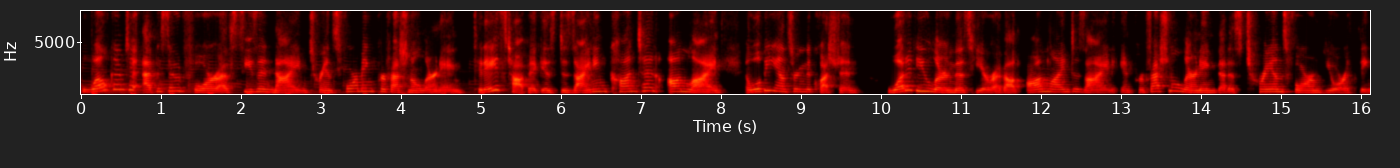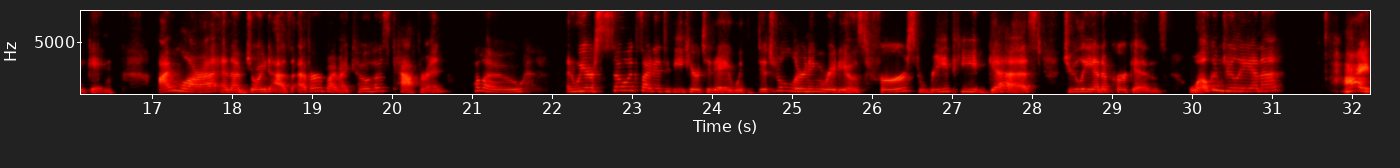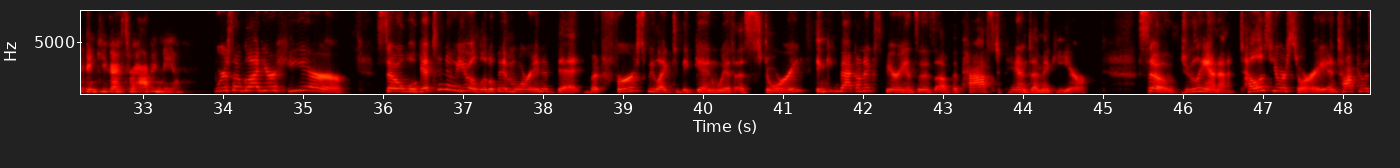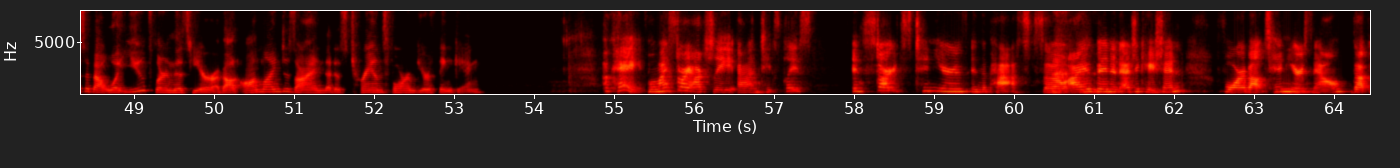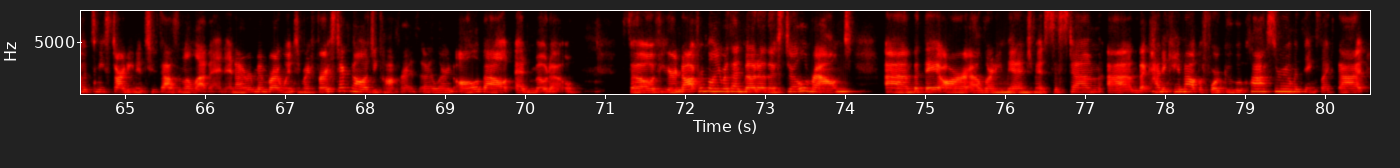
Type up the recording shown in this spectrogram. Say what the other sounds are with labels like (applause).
Welcome to episode four of season nine Transforming Professional Learning. Today's topic is designing content online, and we'll be answering the question What have you learned this year about online design and professional learning that has transformed your thinking? I'm Laura, and I'm joined as ever by my co host, Kathryn. Hello. And we are so excited to be here today with Digital Learning Radio's first repeat guest, Julianna Perkins. Welcome, Julianna. Hi, thank you guys for having me. We're so glad you're here. So, we'll get to know you a little bit more in a bit, but first, we like to begin with a story, thinking back on experiences of the past pandemic year. So, Julianna, tell us your story and talk to us about what you've learned this year about online design that has transformed your thinking. Okay, well, my story actually um, takes place it starts 10 years in the past. So I've been in (laughs) education for about 10 years now. That puts me starting in 2011. And I remember I went to my first technology conference and I learned all about Edmodo. So if you're not familiar with Edmodo, they're still around. Um, but they are a learning management system um, that kind of came out before Google Classroom and things like that.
